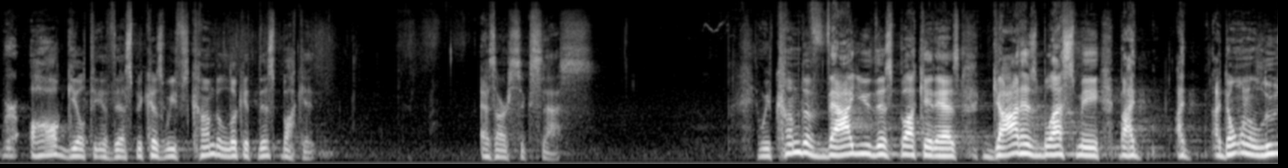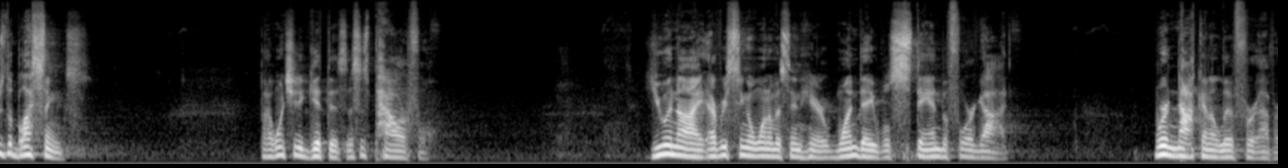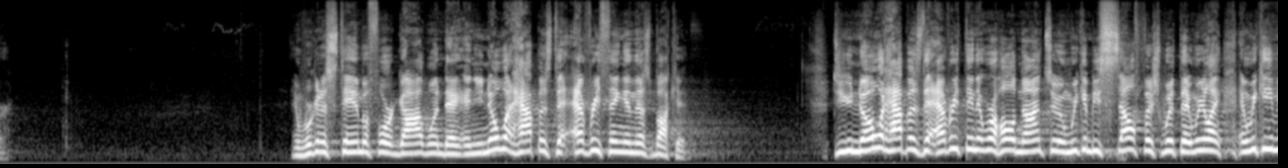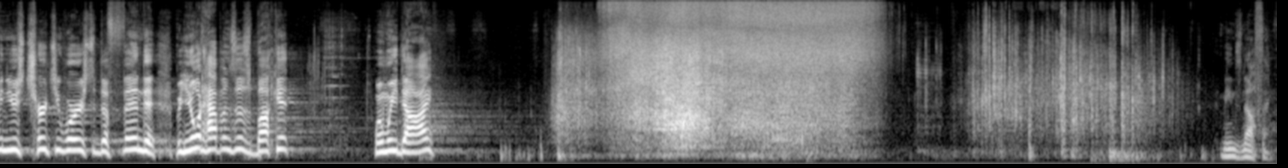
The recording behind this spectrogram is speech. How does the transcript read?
We're all guilty of this because we've come to look at this bucket as our success. And we've come to value this bucket as God has blessed me, but I, I, I don't want to lose the blessings. But I want you to get this. This is powerful. You and I, every single one of us in here, one day will stand before God. We're not going to live forever. And we're going to stand before God one day. And you know what happens to everything in this bucket? Do you know what happens to everything that we're holding on to? And we can be selfish with it. We're like, and we can even use churchy words to defend it. But you know what happens to this bucket when we die? It means nothing.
